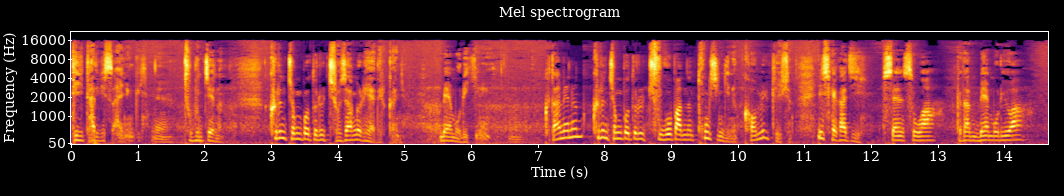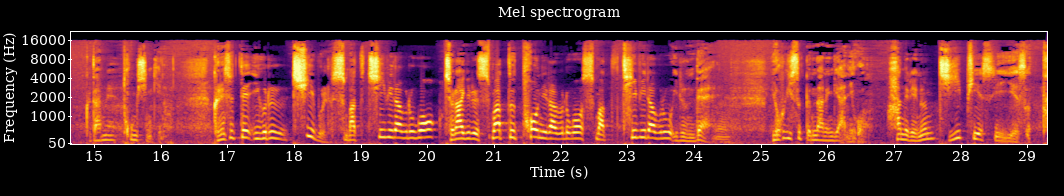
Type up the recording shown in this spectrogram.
데이터들이 쌓이는 거예요. 네. 두 번째는 그런 정보들을 저장을 해야 될 거 아니에요. 메모리 기능. 그 다음에는 그런 정보들을 주고받는 통신 기능, 커뮤니케이션. 이 세 가지. 센서와, 그 다음 메모리와, 그 다음에 통신 기능. 그랬을 때 이거를 칩을 스마트 칩이라 그러고 전화기를 스마트폰이라 그러고 스마트 TV라 그러고 이러는데 여기서 끝나는 게 아니고 하늘에는 GPS에 의해서 다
